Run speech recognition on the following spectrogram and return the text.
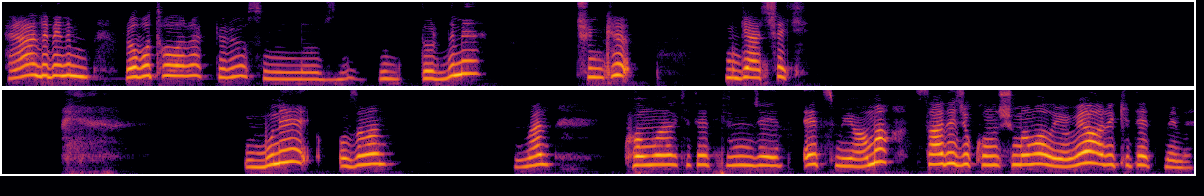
Herhalde benim robot olarak görüyorsunuzdur değil mi? Çünkü bu gerçek. Bu ne? O zaman ben kolumu hareket ettirince et- etmiyor ama sadece konuşmamı alıyor ve hareket etmemi.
